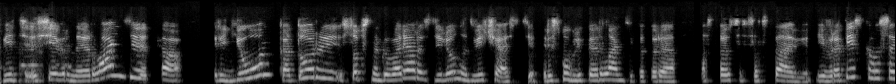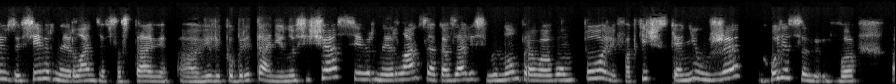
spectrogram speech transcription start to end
Ведь Северная Ирландия — это регион, который, собственно говоря, разделен на две части. Республика Ирландия, которая остается в составе Европейского Союза, и Северная Ирландия в составе э, Великобритании. Но сейчас северные ирландцы оказались в ином правовом поле. Фактически они уже находятся в э,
